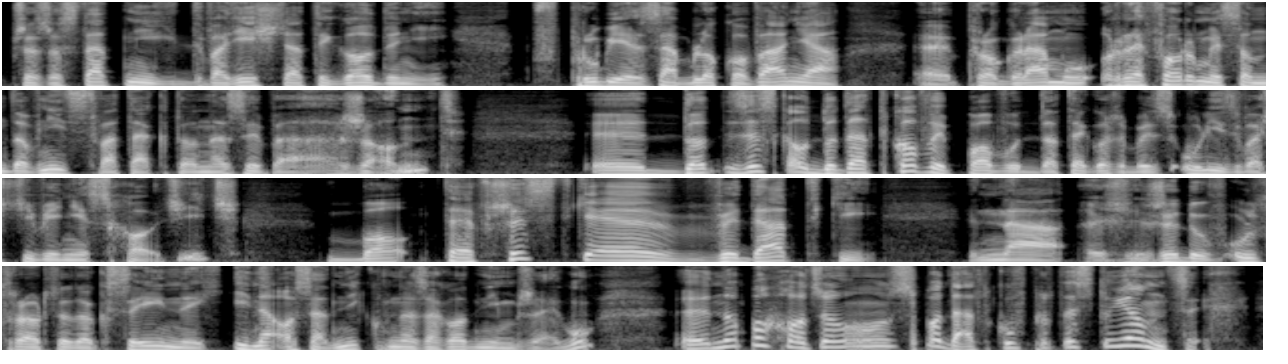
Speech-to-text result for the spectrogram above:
przez ostatnich 20 tygodni w próbie zablokowania e, programu reformy sądownictwa, tak to nazywa rząd, e, do, zyskał dodatkowy powód do tego, żeby z ulic właściwie nie schodzić, bo te wszystkie wydatki, na Żydów ultraortodoksyjnych i na osadników na zachodnim brzegu, e, no pochodzą z podatków protestujących.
